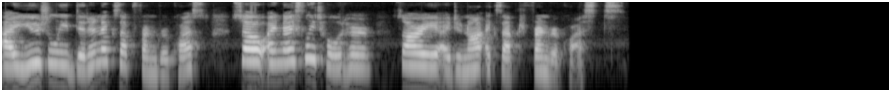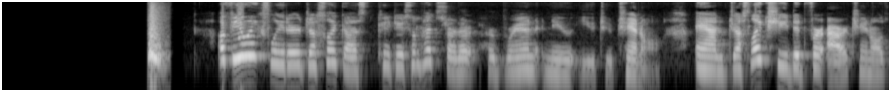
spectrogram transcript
I usually didn't accept friend requests, so I nicely told her Sorry, I do not accept friend requests. A few weeks later, just like us, KJ Sum had started her brand new YouTube channel. And just like she did for our channels,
